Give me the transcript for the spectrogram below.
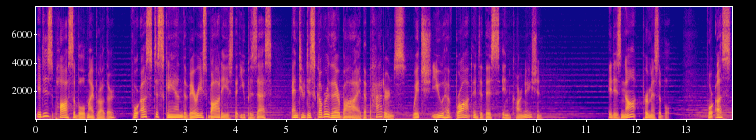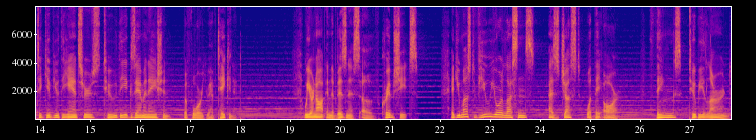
it is possible, my brother, for us to scan the various bodies that you possess and to discover thereby the patterns which you have brought into this incarnation. It is not permissible for us to give you the answers to the examination before you have taken it. We are not in the business of crib sheets, and you must view your lessons as just what they are things to be learned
